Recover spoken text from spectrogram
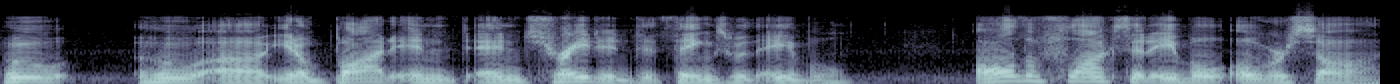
who who uh, you know bought and and traded things with Abel, all the flocks that Abel oversaw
